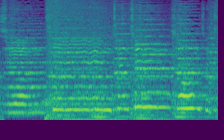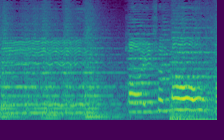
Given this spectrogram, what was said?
前进，前进，向前进，排山倒海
